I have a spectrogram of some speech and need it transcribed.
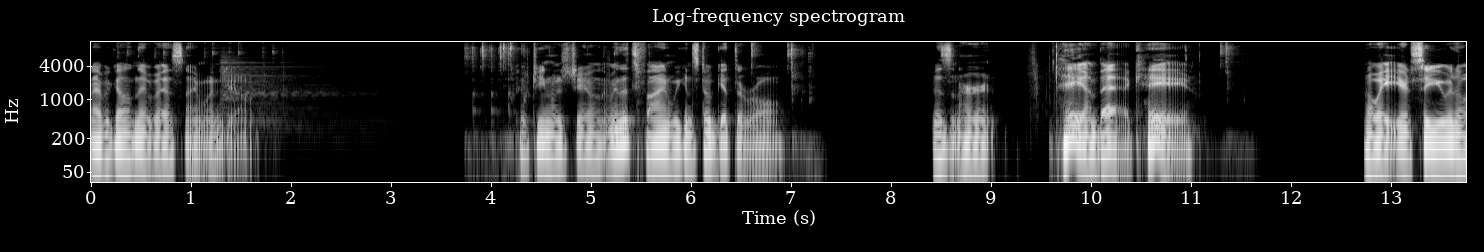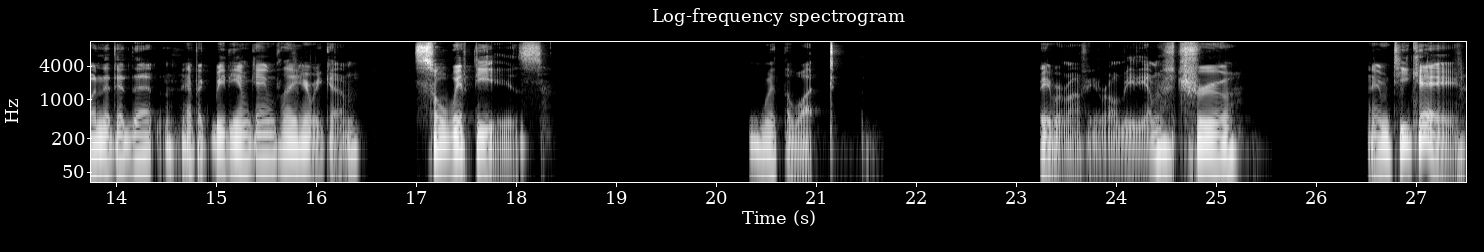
Abigail in the West, one jailed. 15 was jailed. I mean, that's fine. We can still get the roll. It doesn't hurt. Hey, I'm back. Hey. Oh wait, you're so you were the one that did that epic medium gameplay. Here we come. Swifties with the what? Favorite mafia roll medium. True. I am TK.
